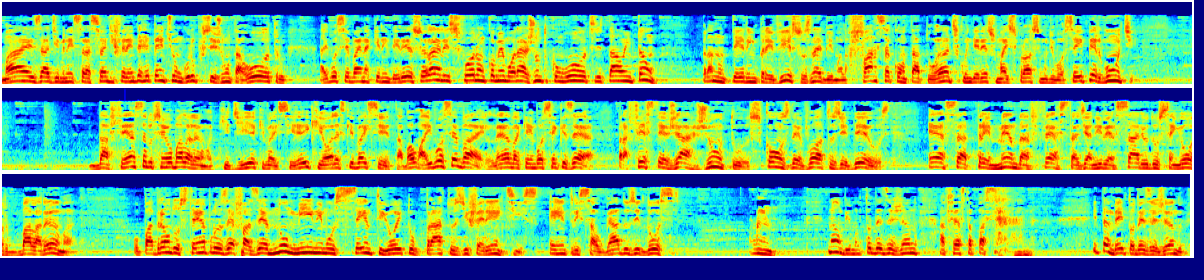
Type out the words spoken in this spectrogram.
Mas a administração é diferente. De repente um grupo se junta a outro, aí você vai naquele endereço, lá eles foram comemorar junto com outros e tal. Então, para não ter imprevistos, né, Bímola? Faça contato antes com o endereço mais próximo de você e pergunte da festa do Senhor Balarama, que dia que vai ser e que horas que vai ser, tá bom? Aí você vai, leva quem você quiser para festejar juntos com os devotos de Deus essa tremenda festa de aniversário do Senhor Balarama. O padrão dos templos é fazer no mínimo 108 pratos diferentes, entre salgados e doces. Hum. Não, Bima, estou desejando a festa passada. E também estou desejando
